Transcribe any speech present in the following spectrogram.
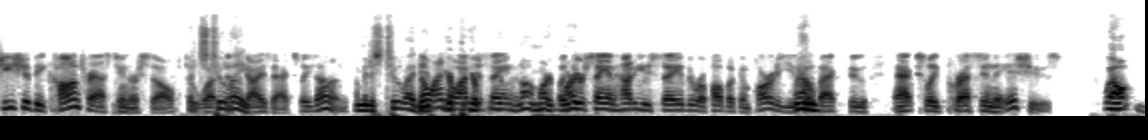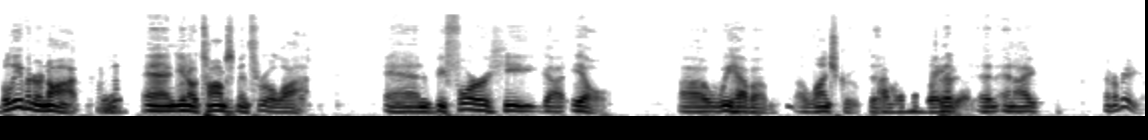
she should be contrasting herself to what this late. guy's actually done. I mean, it's too late. No, You're- I know. you're- I'm you're- just saying. No, Mark. but Mark you're saying, how do you save the Republican Party? You Well- go back to actually pressing the issues. Well, believe it or not, and you know, Tom's been through a lot. And before he got ill, uh, we have a, a lunch group that, that and, and I and a radio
